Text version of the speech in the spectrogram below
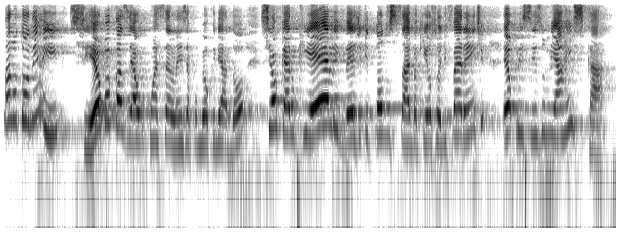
Mas não estou nem aí. Se eu vou fazer algo com excelência para o meu Criador, se eu quero que Ele veja, que todos saibam que eu sou diferente, eu preciso me arriscar.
